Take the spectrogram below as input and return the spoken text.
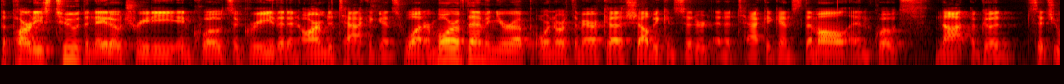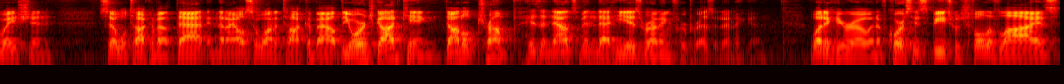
the parties to the NATO treaty, in quotes, agree that an armed attack against one or more of them in Europe or North America shall be considered an attack against them all, end quotes. Not a good situation. So we'll talk about that. And then I also want to talk about the Orange God King, Donald Trump, his announcement that he is running for president again. What a hero. And of course, his speech was full of lies,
